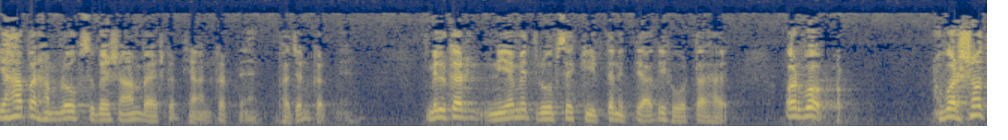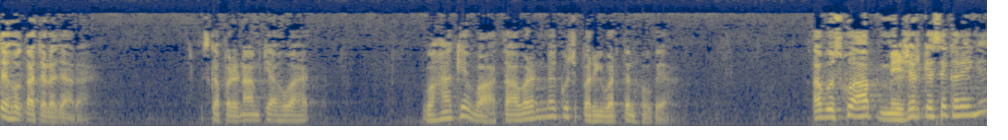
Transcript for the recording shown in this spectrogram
यहाँ पर हम लोग सुबह शाम बैठकर ध्यान करते हैं, भजन करते हैं। मिलकर नियमित रूप से कीर्तन इत्यादि होता है और वो वर्षों से होता चला जा रहा है। इसका परिणाम क्या हुआ है? वहाँ के वातावरण में कुछ परिवर्तन हो गया। अब उसको आप मेजर कैसे करेंगे?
